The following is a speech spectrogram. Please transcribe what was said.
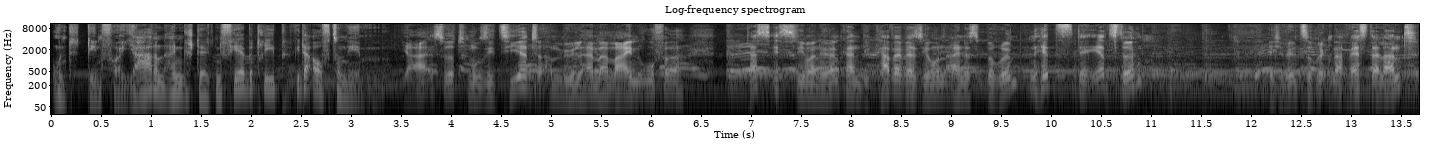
und den vor Jahren eingestellten Fährbetrieb wieder aufzunehmen. Ja, es wird musiziert am Mülheimer Mainufer. Das ist, wie man hören kann, die Coverversion eines berühmten Hits der Ärzte. Ich will zurück nach Westerland.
